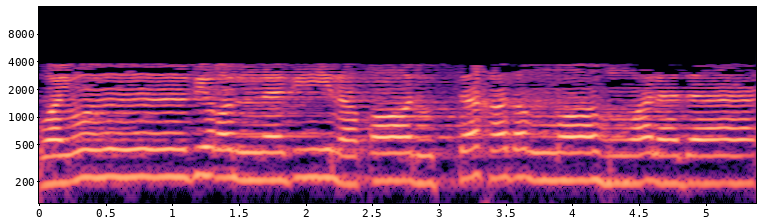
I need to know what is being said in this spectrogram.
وينذر الذين قالوا اتخذ الله ولدا.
